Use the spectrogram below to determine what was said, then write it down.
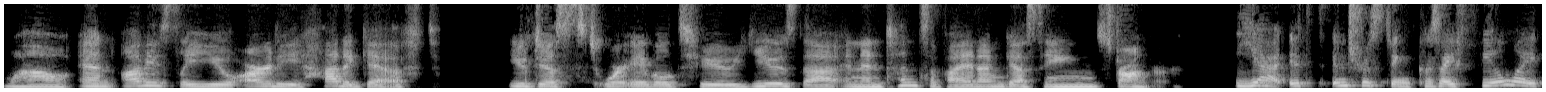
Wow. And obviously, you already had a gift you just were able to use that and intensify it, I'm guessing, stronger. Yeah, it's interesting because I feel like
